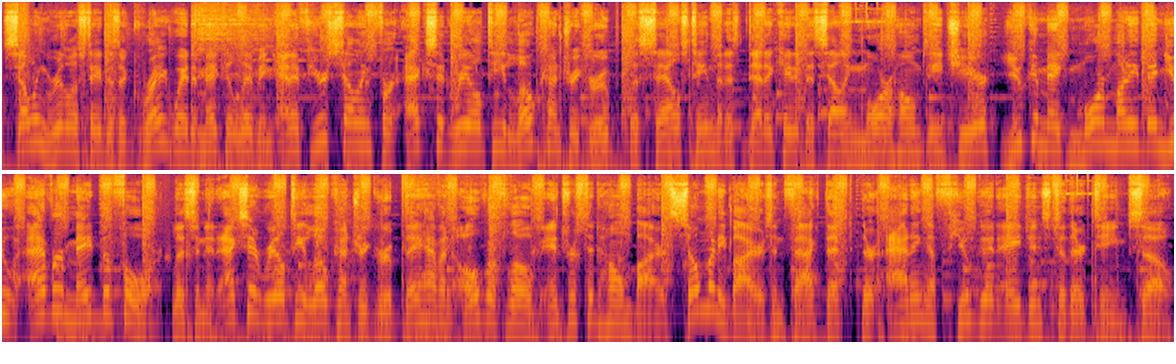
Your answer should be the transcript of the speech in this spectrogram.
Selling real estate is a great way to make a living, and if you're selling for Exit Realty Low Country Group, the sales team that is dedicated to selling more homes each year, you can make more money than you've ever made before. Listen, at Exit Realty Low Country Group, they have an overflow of interested home buyers. So many buyers, in fact, that they're adding a few good agents to their team. So,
